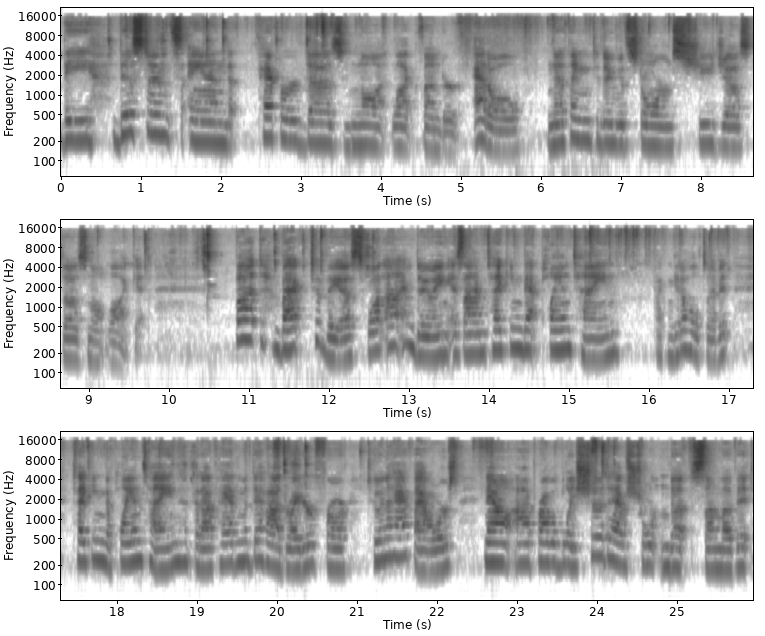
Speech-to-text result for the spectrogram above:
the distance and Pepper does not like thunder at all. Nothing to do with storms. She just does not like it. But back to this, what I am doing is I'm taking that plantain, if I can get a hold of it, taking the plantain that I've had in the dehydrator for two and a half hours now, I probably should have shortened up some of it,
